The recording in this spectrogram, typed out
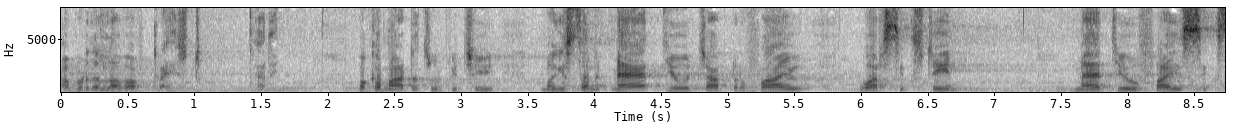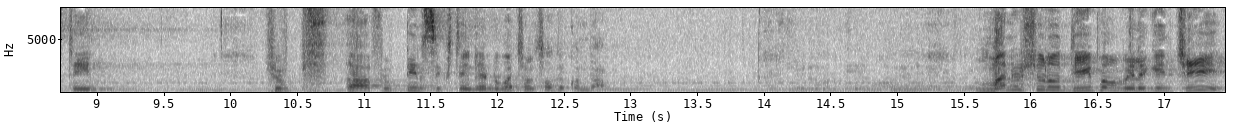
about the love of Christ. అది. ఒక మాట చూపించి ముగిస్తాను. మాథ్యూ చాప్టర్ ఫైవ్ వర్ సిక్స్టీన్. Matthew five sixteen. ఫిఫ్ ఫిఫ్టీన్ సిక్స్టీన్ రెండు వచ్చాము చదువుకుందాం. మనుషులు దీపం వెలిగించి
